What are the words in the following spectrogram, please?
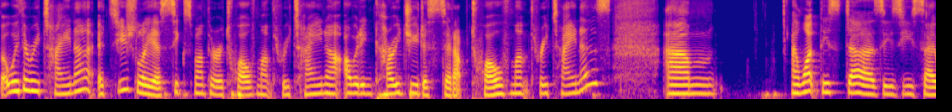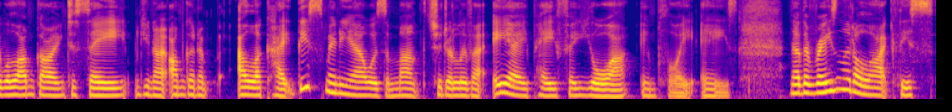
But with a retainer, it's usually a six month or a 12 month retainer. I would encourage you to set up 12 month retainers. Um, and what this does is you say, well, I'm going to see, you know, I'm going to allocate this many hours a month to deliver EAP for your employees. Now, the reason that I like this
